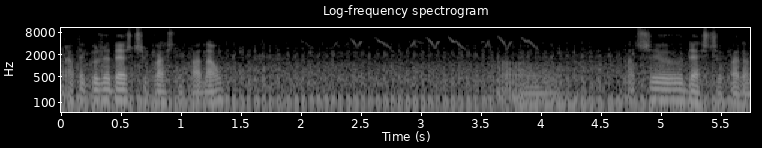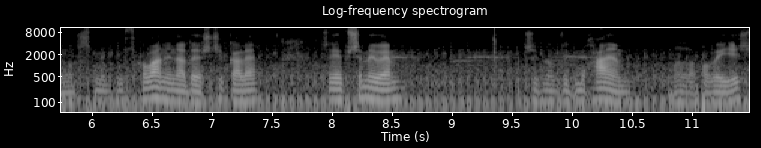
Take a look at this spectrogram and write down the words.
Dlatego, że deszczyk właśnie padał. Znaczy deszczyk padał. No w sumie był schowany na deszczyk, ale sobie przemyłem. Znaczy no wydmuchałem, można powiedzieć.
